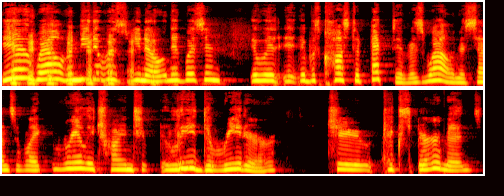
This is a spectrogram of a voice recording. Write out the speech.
yeah, well, I mean, it was, you know, and it wasn't, it was, it was cost effective as well in a sense of like really trying to lead the reader to experiment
